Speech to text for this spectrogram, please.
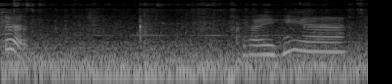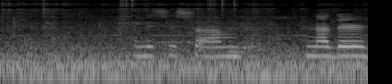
There. Right here. And this is um another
